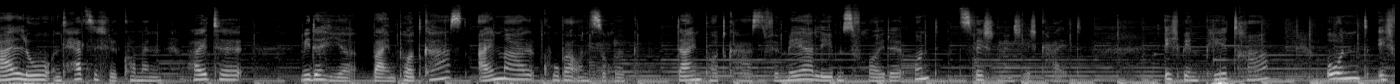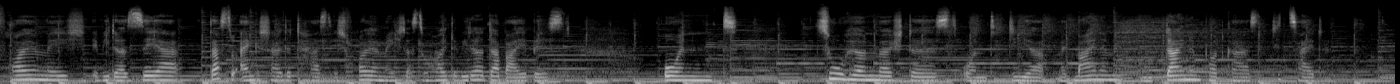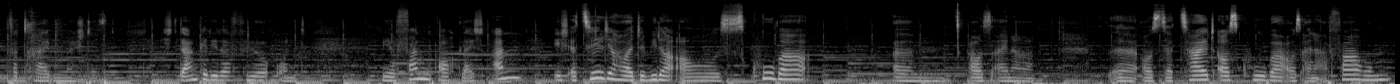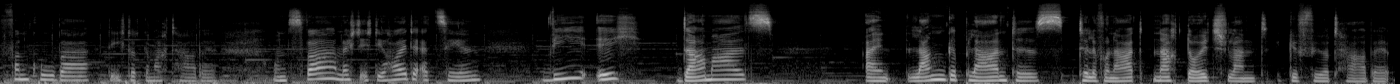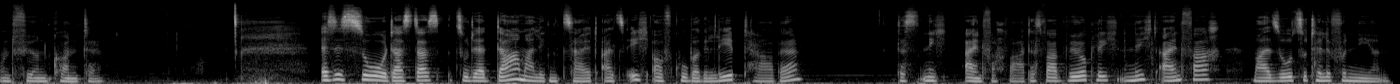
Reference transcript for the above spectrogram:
Hallo und herzlich willkommen heute wieder hier beim Podcast Einmal Kuba und zurück. Dein Podcast für mehr Lebensfreude und Zwischenmenschlichkeit. Ich bin Petra und ich freue mich wieder sehr, dass du eingeschaltet hast. Ich freue mich, dass du heute wieder dabei bist und zuhören möchtest und dir mit meinem und deinem Podcast die Zeit vertreiben möchtest. Ich danke dir dafür und wir fangen auch gleich an. Ich erzähle dir heute wieder aus Kuba, ähm, aus einer äh, aus der Zeit aus Kuba, aus einer Erfahrung von Kuba, die ich dort gemacht habe. Und zwar möchte ich dir heute erzählen, wie ich damals ein lang geplantes Telefonat nach Deutschland geführt habe und führen konnte. Es ist so, dass das zu der damaligen Zeit, als ich auf Kuba gelebt habe, das nicht einfach war. Das war wirklich nicht einfach, mal so zu telefonieren.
